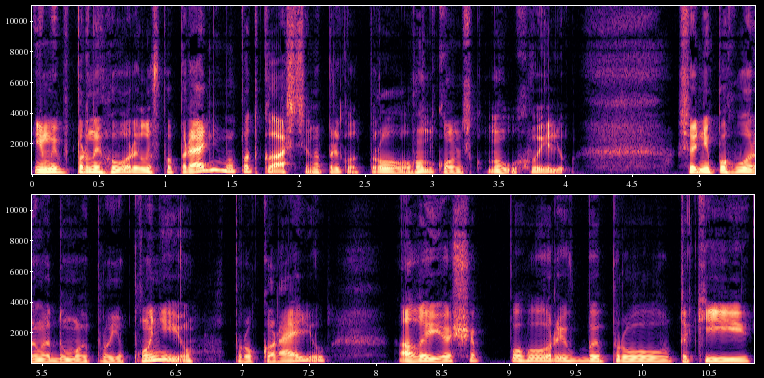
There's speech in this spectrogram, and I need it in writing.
І ми про них говорили в попередньому подкасті, наприклад, про гонконгську нову хвилю. Сьогодні поговоримо, я думаю, про Японію, про Корею, але я ще поговорив би про такі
